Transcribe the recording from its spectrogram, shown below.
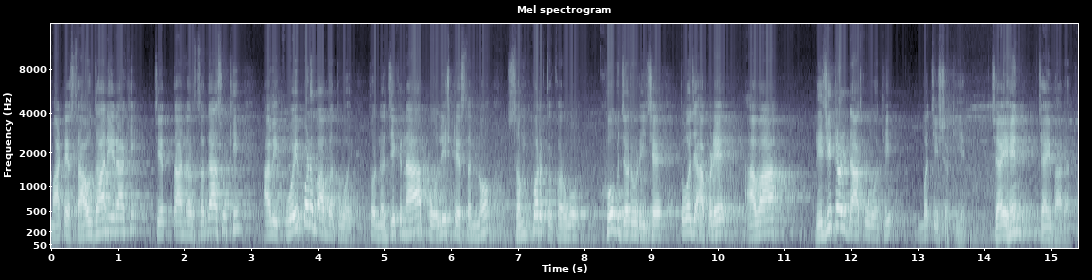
માટે સાવધાની રાખી ચેતતા નર સદા સુખી, આવી કોઈ પણ બાબત હોય તો નજીકના પોલીસ સ્ટેશનનો સંપર્ક કરવો ખૂબ જરૂરી છે. તો જ આપણે આવા ડિજિટલ ડાકુઓથી બચી શકીએ. જય હિન્દ જય ભારત.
